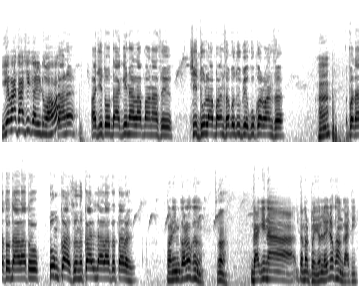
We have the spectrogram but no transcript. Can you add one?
એ વાત આશી કરી દો હવે તાણે હજી તો દાગીના લાવવાના છે સીધું લાવવાનું છે બધું ભેગું કરવાનું છે. હા. બધા તો દાડા તો ટૂંકા છે ને કાલ દાડા જતા રહે. પણ એમ કરો કે હા. દાગીના તમારા ભાઈઓ લઈ લો ખંગાથી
